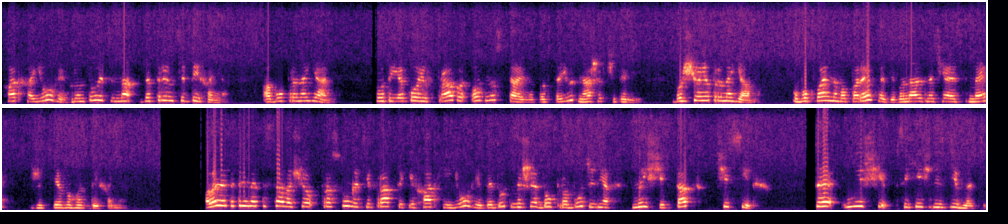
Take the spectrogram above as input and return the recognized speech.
хатха-йоги ґрунтується на затримці дихання або пранаямі, проти якої вправи одностайно повстають наші вчителі. Бо що є пранаяма? У буквальному перекладі вона означає смерть життєвого дихання. Олена Петрівна писала, що просунуті практики хатхи йоги ведуть лише до пробудження нижчих татв чи сітх. Це нижчі психічні здібності,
